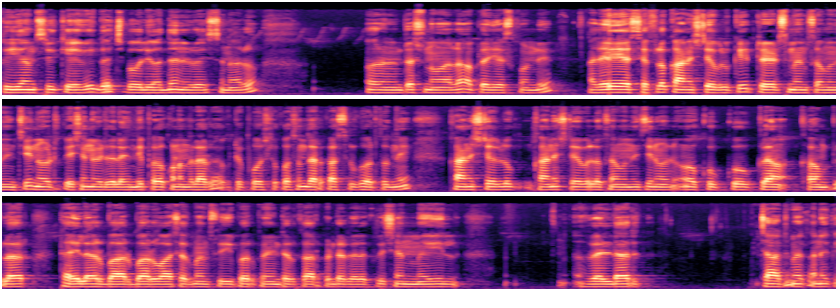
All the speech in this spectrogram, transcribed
పిఎంసీ కేవీ గచ్చిబౌలి వద్ద నిర్వహిస్తున్నారు. ఇంట్రెస్ట్ ఉన్న వాళ్ళు అప్లై చేసుకోండి. అదే ఎస్ఎఫ్లో కానిస్టేబుల్కి ట్రేడ్స్మెన్కి సంబంధించి నోటిఫికేషన్ విడుదలైంది. పదకొండు వందల అరవై ఒకటి పోస్టుల కోసం దరఖాస్తులు కోరుతుంది. కానిస్టేబుల్ కానిస్టేబుల్కి సంబంధించి కుక్కు క్లా కంప్లర్ tailor barber washermen sweeper painter carpenter electrician మెయిల్ welder charge mechanic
